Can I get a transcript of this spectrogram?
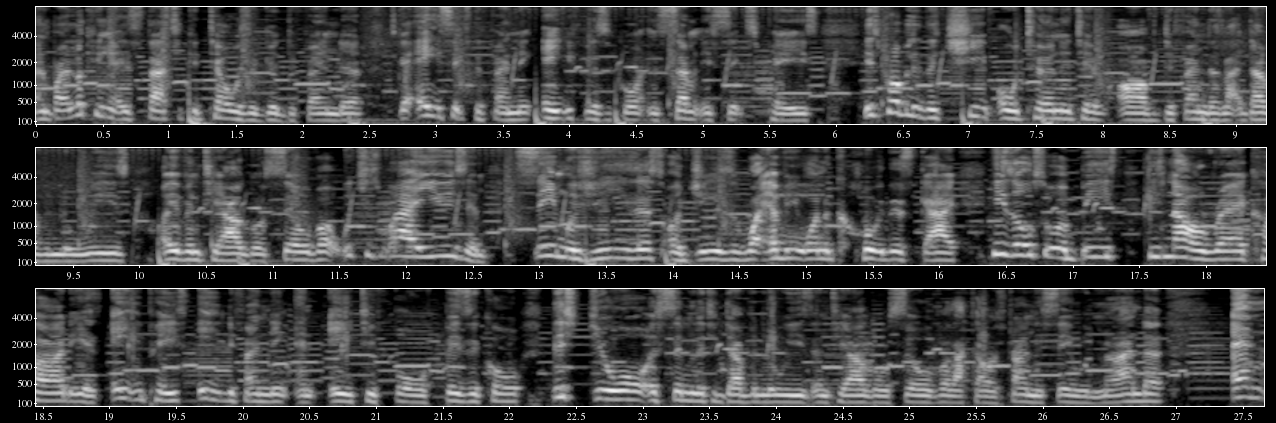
And by looking at his stats, you could tell he's a good defender. He's got 86 defending, 80 physical, and 76 pace. He's probably the cheap alternative of defenders like David Luiz or even Thiago Silva, which is why I use him. Same with Jesus or Jesus, whatever you want to call this guy. He's also a beast. He's now a rare card. He has 80 pace, 80 defending, and 84 physical. This duo is similar to David Luiz and Thiago Silva, like I was trying to say with Miranda and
